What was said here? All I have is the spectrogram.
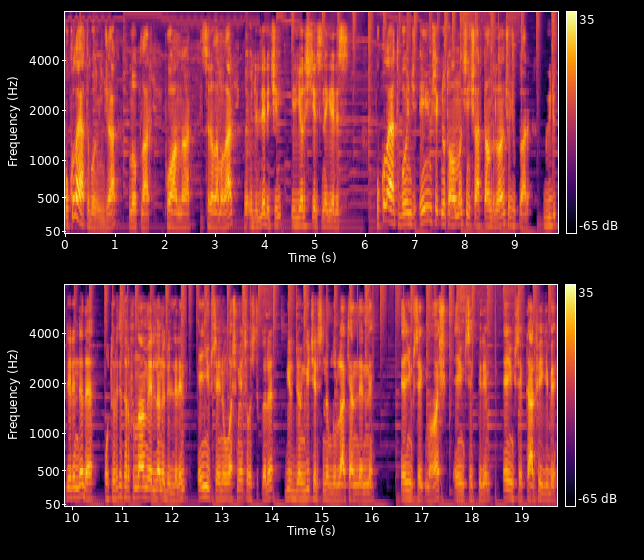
Okul hayatı boyunca notlar, puanlar, sıralamalar ve ödüller için bir yarış içerisine gireriz. Okul hayatı boyunca en yüksek notu almak için şartlandırılan çocuklar büyüdüklerinde de otorite tarafından verilen ödüllerin en yükseğine ulaşmaya çalıştıkları bir döngü içerisinde bulurlar kendilerini. En yüksek maaş, en yüksek prim, en yüksek terfi gibi.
